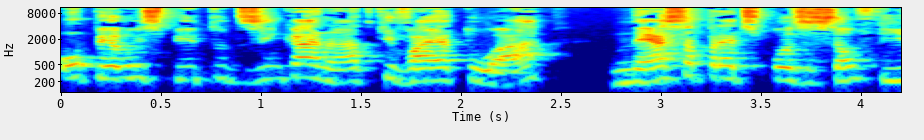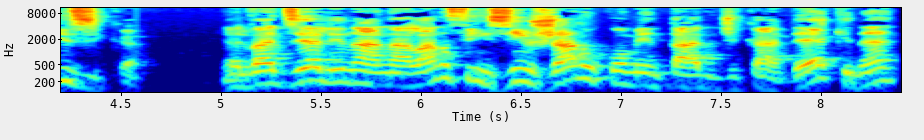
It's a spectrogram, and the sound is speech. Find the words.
ou pelo espírito desencarnado que vai atuar nessa predisposição física. Ele vai dizer ali na, na, lá no finzinho, já no comentário de Kardec, né,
